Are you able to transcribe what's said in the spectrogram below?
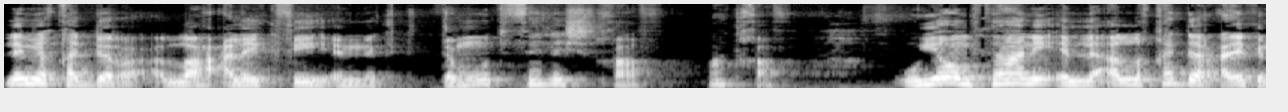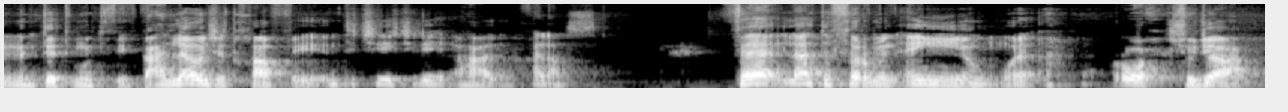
لم يقدر الله عليك فيه أنك تموت فليش تخاف؟ ما تخاف. ويوم ثاني اللي الله قدر عليك إن أنت تموت فيه لا وش تخاف فيه؟ أنت تشري تشري هذا خلاص. فلا تفر من أي يوم. روح شجاع.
